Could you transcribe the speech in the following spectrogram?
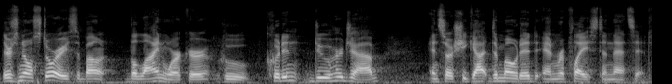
There's no stories about the line worker who couldn't do her job, and so she got demoted and replaced, and that's it.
